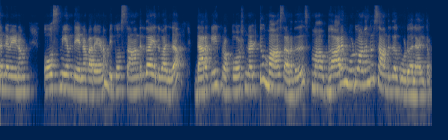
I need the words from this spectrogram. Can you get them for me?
തന്നെ വേണം? ഓസ്മിയം തന്നെ പറയണം. ബിക്കോസ് സാന്ദ്രത എന്ന് പറയുന്നത് ഡയറക്ട്ലി പ്രൊപ്പോർഷണൽ ടു മാസ് ആണ്. അതായത് ഭാരം കൂടുവാണെങ്കിൽ സാന്ദ്രത കൂടുതലായിരിക്കും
